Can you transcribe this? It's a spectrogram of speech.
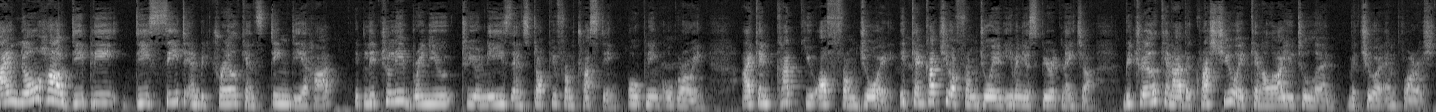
I know how deeply deceit and betrayal can sting, dear heart. It literally bring you to your knees and stop you from trusting, opening, or growing. I can cut you off from joy. It can cut you off from joy and even your spirit nature. Betrayal can either crush you or it can allow you to learn, mature, and flourish.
